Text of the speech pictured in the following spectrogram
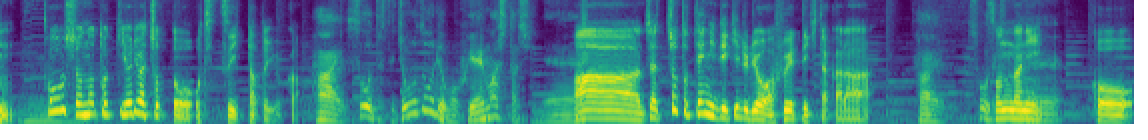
うん当初の時よりはちょっと落ち着いたというか。はい、そうですね。醸造量も増えましたしね。ああ、じゃあちょっと手にできる量は増えてきたから、はい、そうですね。そんなにこ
